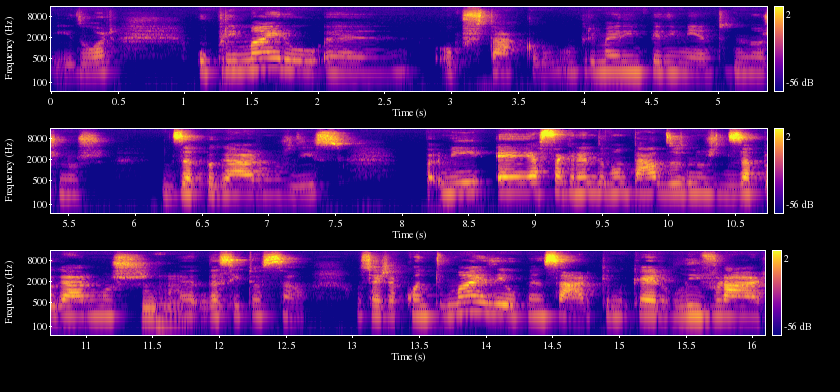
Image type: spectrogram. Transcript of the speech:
e dor, o primeiro eh, obstáculo, o primeiro impedimento de nós nos desapegarmos disso, para mim é essa grande vontade de nos desapegarmos Uhum. eh, da situação. Ou seja, quanto mais eu pensar que me quero livrar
